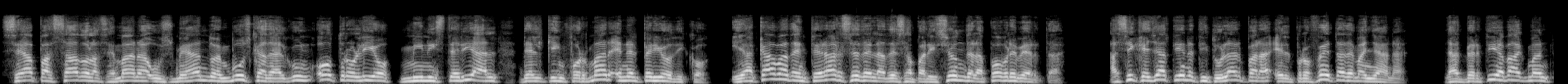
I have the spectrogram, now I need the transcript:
se ha pasado la semana husmeando en busca de algún otro lío ministerial del que informar en el periódico, y acaba de enterarse de la desaparición de la pobre Berta. Así que ya tiene titular para El Profeta de Mañana. Le advertí a Bagman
